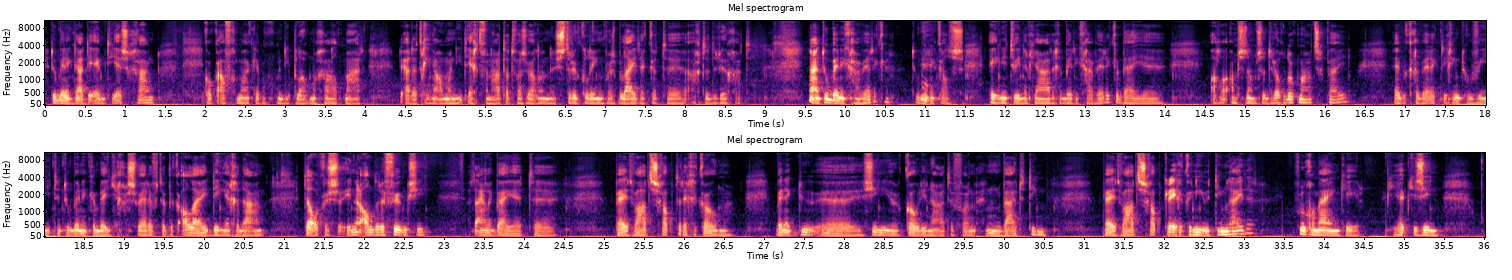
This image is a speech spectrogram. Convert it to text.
Toen ben ik naar de MTS gegaan. Ik heb ook afgemaakt, heb ook mijn diploma gehaald, maar ja, dat ging allemaal niet echt van harte. Dat was wel een strukkeling. Ik was blij dat ik het eh, achter de rug had. Nou, en toen ben ik gaan werken. Toen ben ik als 21-jarige ben ik gaan werken bij alle Amsterdamse droogdokmaatschappij. Heb ik gewerkt, die ging toen failliet. En toen ben ik een beetje. Toen heb ik allerlei dingen gedaan. Telkens in een andere functie. Uiteindelijk bij het, eh, bij het waterschap terechtgekomen. Ben ik nu eh, senior coördinator van een buitenteam. Bij het waterschap kreeg ik een nieuwe teamleider. Vroeg mij een keer, heb je, heb je zin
